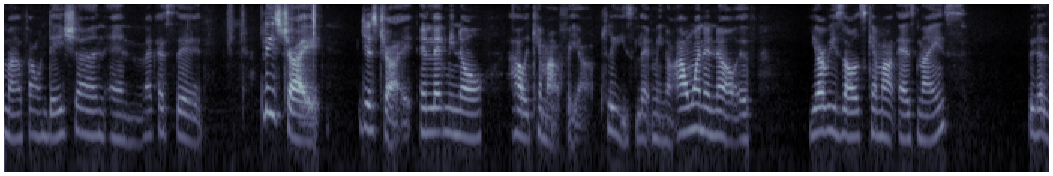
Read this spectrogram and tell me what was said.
my foundation and like I said please try it. Just try it and let me know how it came out for y'all. Please let me know. I want to know if your results came out as nice because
